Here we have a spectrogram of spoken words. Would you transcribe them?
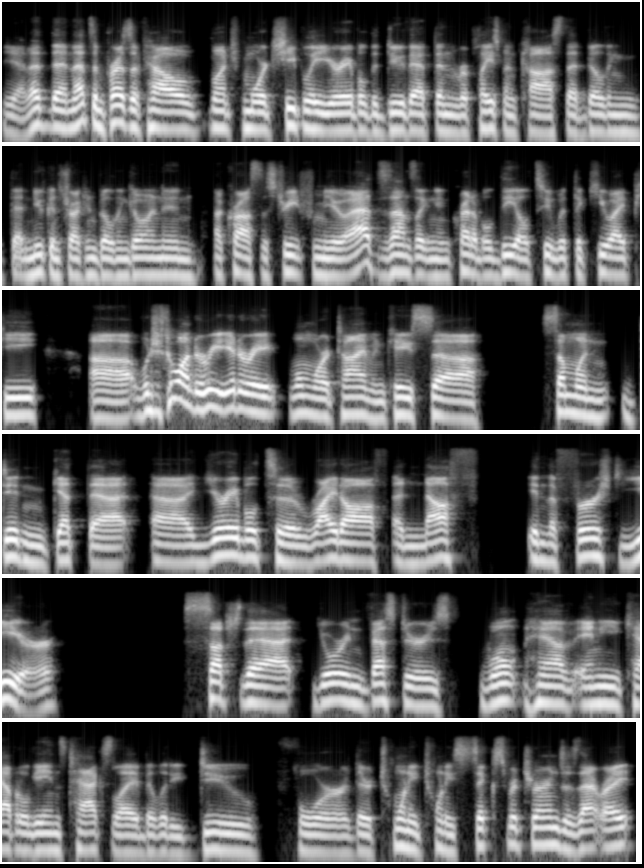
Yeah, that then that's impressive how much more cheaply you're able to do that than the replacement cost that building that new construction building going in across the street from you. That sounds like an incredible deal too with the QIP. Uh, we just wanted to reiterate one more time in case uh, someone didn't get that. Uh, you're able to write off enough in the first year such that your investors won't have any capital gains tax liability due for their 2026 returns. Is that right?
